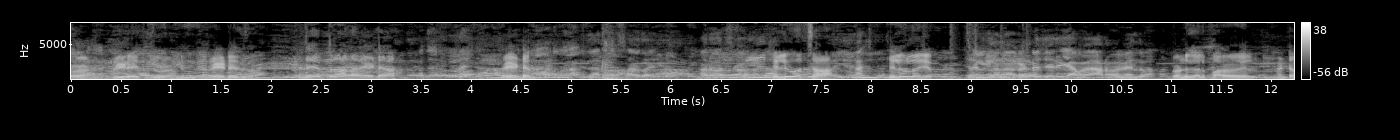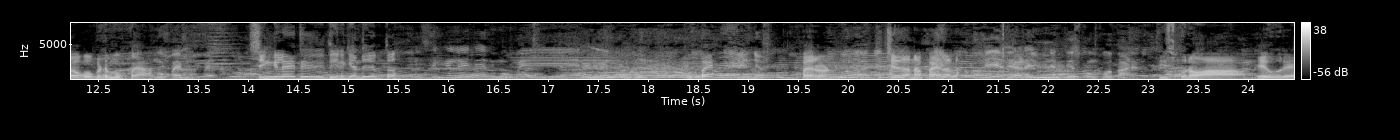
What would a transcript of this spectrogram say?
చూడండి బ్రీడ్ అయితే చూడండి. రేట్ అయితే. ఎంత చెప్తున్నా అన్న రేటా? రేట్? తెలుగు వచ్చా తెలుగులో చెప్పు. రెండో కలిపి అరవై వేలు. అంటే ఒక్కొక్కటి ముప్పై సింగిల్ అయితే దీనికి ఎంత చెప్తావు? సింగిల్ అయితే అది ముప్పై ముప్పై రెండు. ఇచ్చేదన్నా ఫైనల్? తీసుకున్నావా? ఏ ఊరే?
